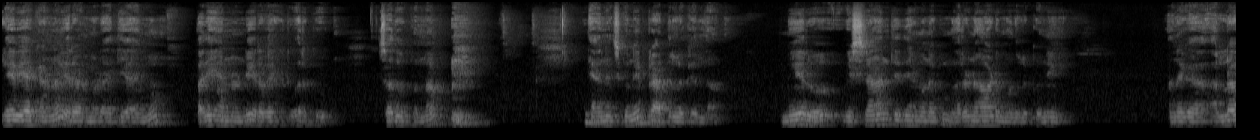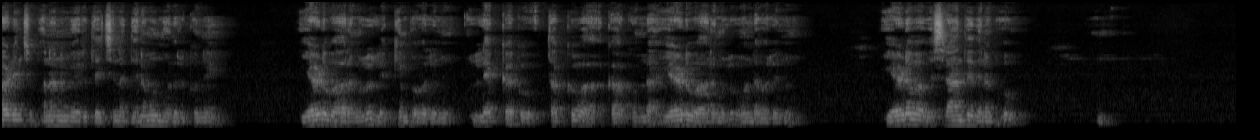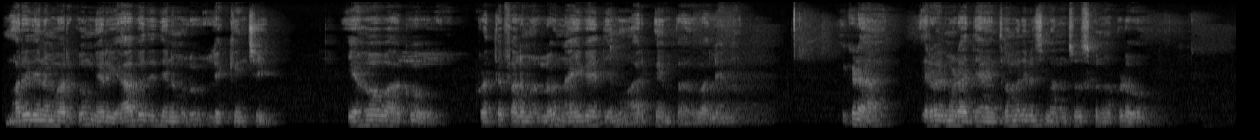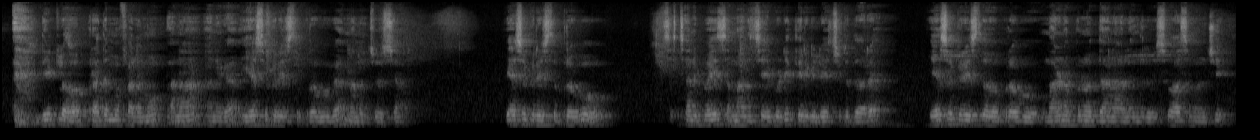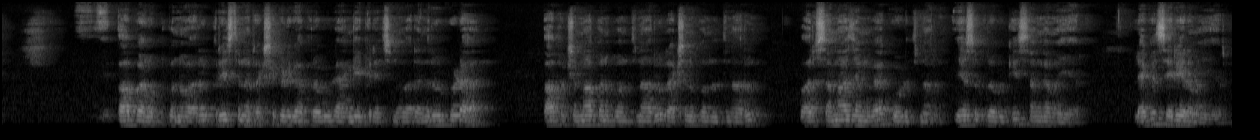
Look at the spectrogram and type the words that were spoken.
లేవ్యాకాండం ఇరవై మూడో అధ్యాయము పదిహేను నుండి ఇరవై ఒకటి వరకు చదువుకున్నాం ధ్యానించుకుని ప్రార్థనలోకి వెళ్దాం. మీరు విశ్రాంతి దినమునకు మరునాడు మొదలుకొని అనగా అల్లాడించు పనను మీరు తెచ్చిన దినము మొదలుకొని ఏడు వారములు లెక్కింపవలను. లెక్కకు తక్కువ కాకుండా ఏడు వారములు ఉండవలను. ఏడవ విశ్రాంతి దినపు మరుదినం వరకు మీరు యాభై దినములు లెక్కించి యహోవాకు క్రొత్త ఫలముల్లో నైవేద్యము అర్పింపవలేను. ఇక్కడ ఇరవై మూడో అధ్యాయం తొమ్మిది నుంచి మనం చూసుకున్నప్పుడు దీంట్లో ప్రథమ ఫలము పన అనగా యేసుక్రీస్తు ప్రభువుగా మనం చూసాం యేసుక్రీస్తు ప్రభు చనిపోయి సమాధి చేయబడి తిరిగి లేచుట ద్వారా యేసుక్రీస్తు ప్రభు మరణ పునరుద్ధానాలందరూ విశ్వాసం ఉంచి పాపాలు ఒప్పుకున్నవారు క్రీస్తుని రక్షకుడిగా ప్రభుగా అంగీకరించిన వారందరూ కూడా పాప క్షమాపణ పొందుతున్నారు రక్షణ పొందుతున్నారు వారు సమాజంగా కూడుతున్నారు. యేసు ప్రభుకి సంఘం అయ్యారు లేక శరీరం అయ్యారు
